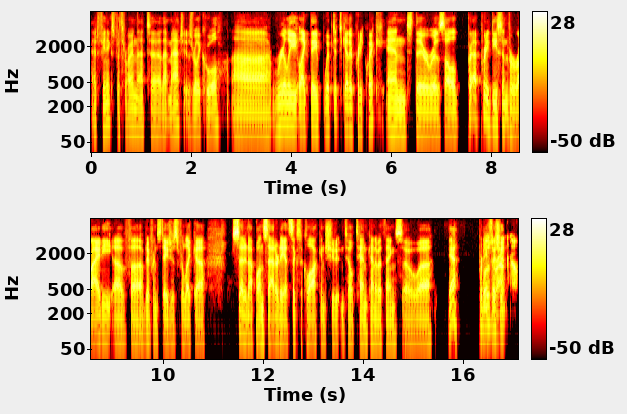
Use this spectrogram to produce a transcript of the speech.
at Phoenix for throwing that uh, that match. It was really cool. Uh, really, like they whipped it together pretty quick, and there was all pr- a pretty decent variety of uh, of different stages for like uh, set it up on Saturday at six o'clock and shoot it until ten, kind of a thing. So uh, yeah, pretty What efficient. round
